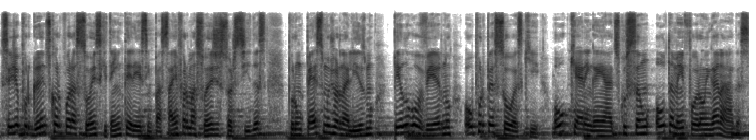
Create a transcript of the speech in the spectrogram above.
Seja por grandes corporações que têm interesse em passar informações distorcidas, por um péssimo jornalismo, pelo governo ou por pessoas que ou querem ganhar a discussão ou também foram enganadas.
